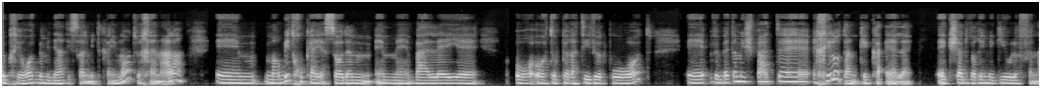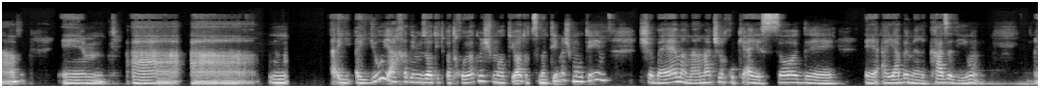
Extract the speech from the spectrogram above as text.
ובחירות במדינת ישראל מתקיימות וכן הלאה. מרבית חוקי היסוד הם, הם בעלי הוראות אופרטיביות ברורות, ובית המשפט הכיל אותן ככאלה כשהדברים הגיעו לפניו. היו יחד עם זאת התפתחויות משמעותיות או צמתים משמעותיים שבהם המעמד של חוקי היסוד אה, אה, היה במרכז הדיון. אה,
